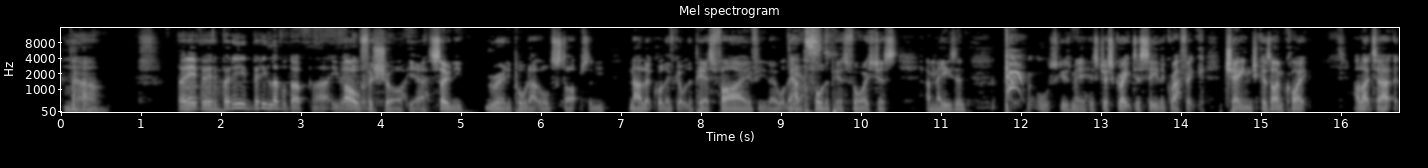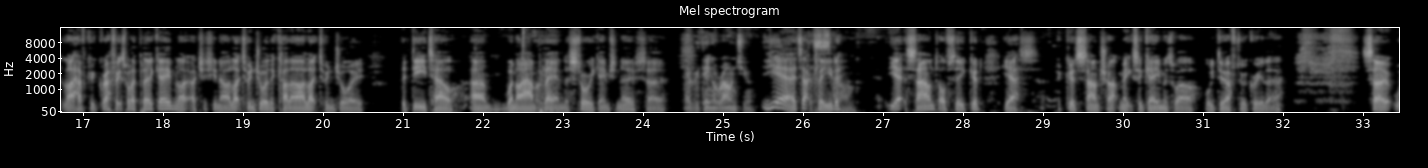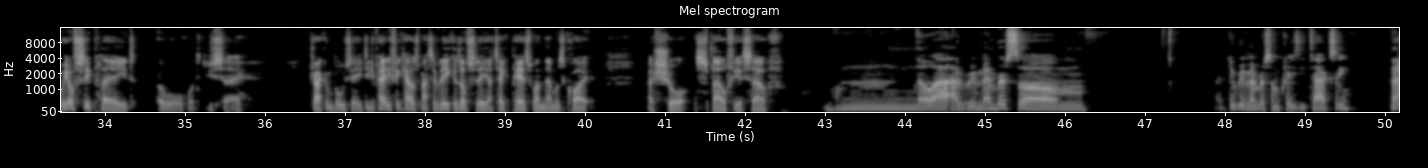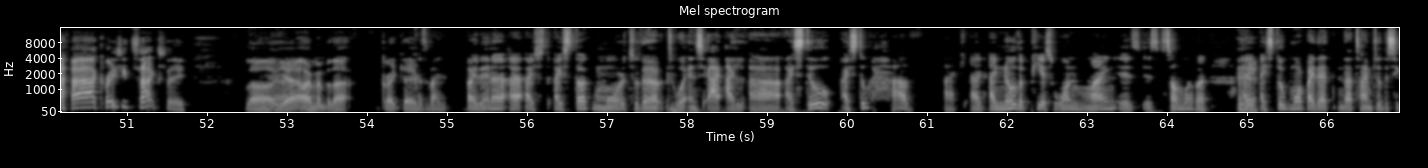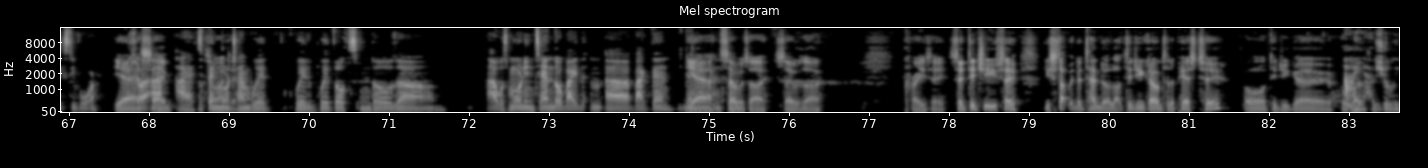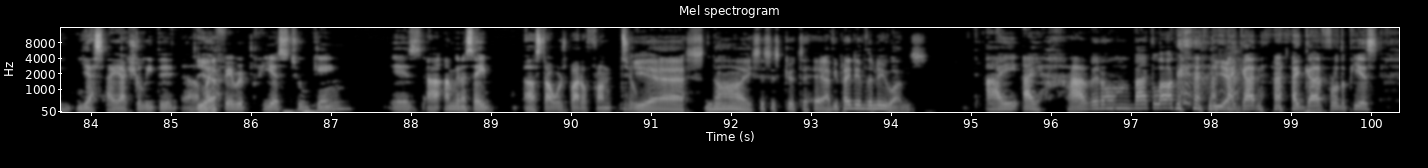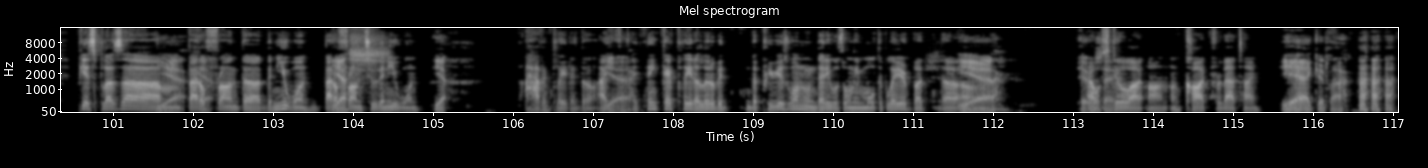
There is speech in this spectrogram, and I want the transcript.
No, but it, but it, but it, but it leveled up uh, eventually. Oh, for sure. Yeah, Sony really pulled out all the stops, and now look what they've got with the PS5. You know what they had before the PS4. It's just amazing. oh, excuse me. It's just great to see the graphic change because I'm quite. I like to ha- like have good graphics when I play a game. Like I just you know I like to enjoy the color. I like to enjoy the detail um, when I am Oh, yeah. playing the story games. You know, so everything around you. yeah, exactly. You do, sound. yeah, sound obviously good. Yes, a good soundtrack makes a game as well. We do have to agree there. So we obviously played. Oh, what did you say? Dragon Ball Z. Did you play anything else massively? Because obviously, I take PS One. Then was quite a short spell for yourself. Mm, no, I, I remember some. I do remember some Crazy Taxi. Crazy Taxi. Oh yeah. Yeah. I remember that. Great game. Because by by then I, I I stuck more to the to NC. I I uh I still I still have. I, I, I know the PS One mine is, is somewhere, but I, I stuck more by that that time to the sixty four. yeah, so same. I, I spent what I more time with with with those in those. Uh, I was more Nintendo by uh back then. than- yeah, than so was I. So was I. Crazy. So did you? So you stuck with Nintendo a lot. Did you go onto the PS2 or did you go? I actually yes, I actually did. Uh, Yeah. My favorite PS2 game is uh, I'm gonna say uh, Star Wars Battlefront 2. Yes, nice. This is good to hear. Have you played any of the new ones? I I have it on backlog. Yeah. I got I got for the PS PS Plus um Yeah, Battlefront uh, the new one Battlefront Yes. 2 the new one. Yeah. I haven't played it though. I Yeah. I think I played a little bit the previous one when that it was only multiplayer, but uh, Yeah. It I was a- still uh, on on COD for that time. Yeah, good lad.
